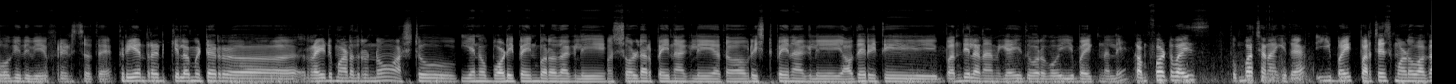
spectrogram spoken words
ಹೋಗಿದ್ದೀವಿ ಫ್ರೆಂಡ್ಸ್ ಜೊತೆ. ತ್ರೀ ಹಂಡ್ರೆಡ್ ಕಿಲೋಮೀಟರ್ ರೈಡ್ ಮಾಡಿದ್ರು ಅಷ್ಟು ಏನು ಬಾಡಿ ಪೈನ್ ಬರೋದಾಗಲಿ ಶೋಲ್ಡರ್ ಪೈನ್ ಆಗಲಿ ಅಥವಾ ರಿಸ್ಟ್ ಪೈನ್ ಆಗಲಿ ಯಾವುದೇ ರೀತಿ ಬಂದಿಲ್ಲ ನನಗೆ ಇದುವರೆಗೂ ಈ ಬೈಕ್ನಲ್ಲಿ ಕಂಫರ್ಟ್ ವೈಸ್ ತುಂಬ ಚೆನ್ನಾಗಿದೆ. ಈ ಬೈಕ್ ಪರ್ಚೇಸ್ ಮಾಡುವಾಗ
